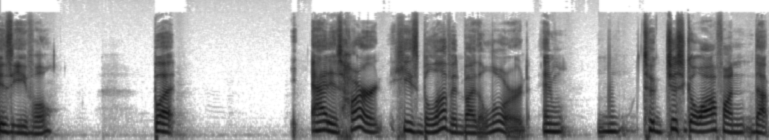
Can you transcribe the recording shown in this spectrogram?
is evil, but at his heart, he's beloved by the Lord, and to just go off on that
